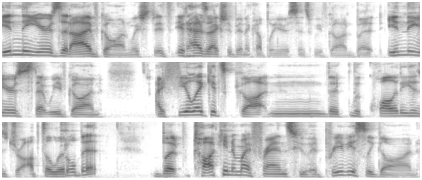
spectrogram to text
in the years that I've gone, which it, it has actually been a couple of years since we've gone, but in the years that we've gone, I feel like it's gotten the, the quality has dropped a little bit but talking to my friends who had previously gone,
